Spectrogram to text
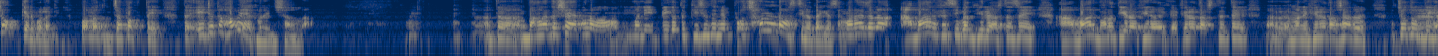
চক্কের পলকে পলক ঝপকতে তো এটা তো হবে এখন ইনশাল্লাহ তো বাংলাদেশে এখনও মানে বিগত কিছুদিনে প্রচণ্ড অস্থিরতা গেছে। মনে হয় যেন আবার ফ্যাসিবাদ ফিরে আসতেছে, আবার ভারতীয়রা ফিরে, ফেরত আসতেতে মানে ফেরত আসার চতুর্দিকে।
